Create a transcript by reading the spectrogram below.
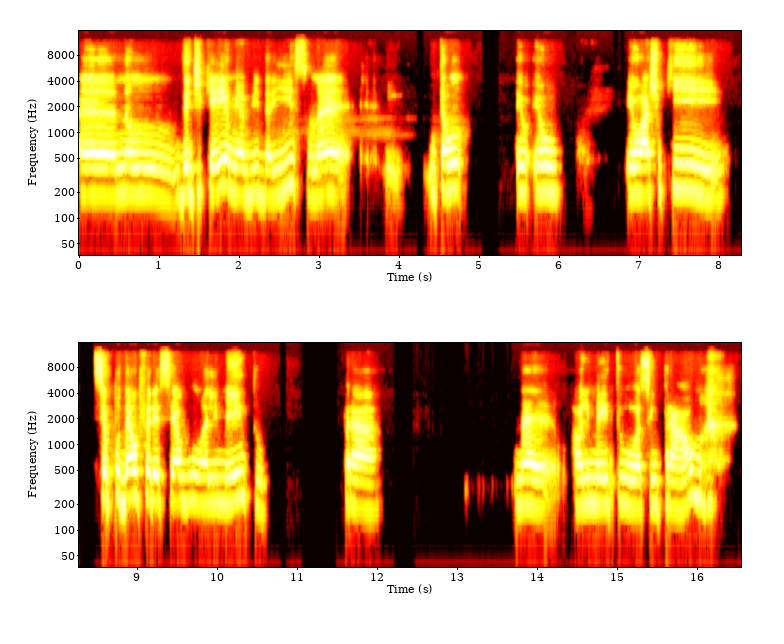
uh, não dediquei a minha vida a isso, né? Então, eu, eu, eu acho que se eu puder oferecer algum alimento para né, alimento assim para a alma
